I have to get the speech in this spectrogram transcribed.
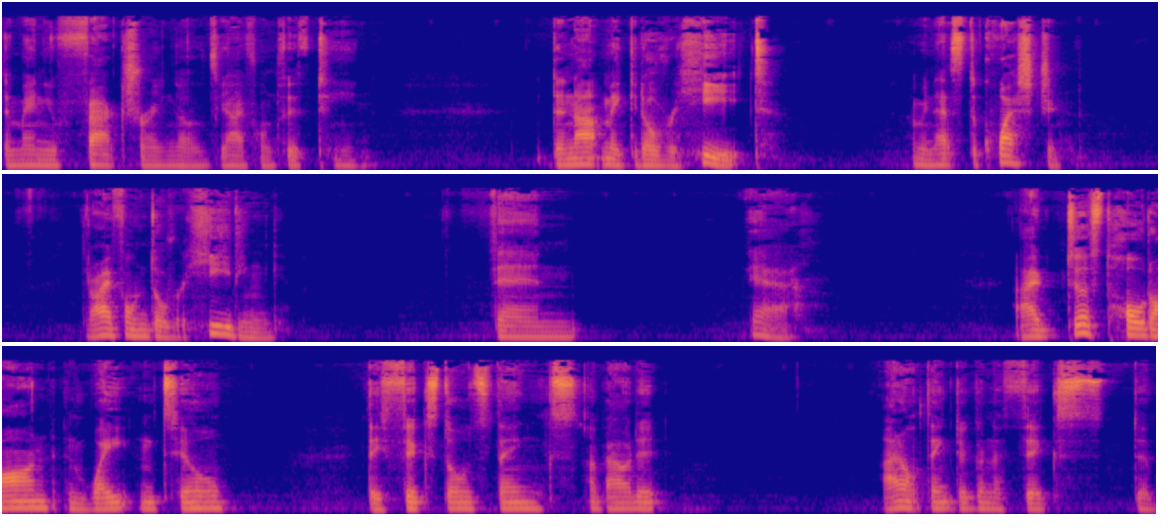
the manufacturing of the iPhone 15. To not make it overheat. I mean, that's the question. Their iPhone's overheating, then yeah. I just hold on and wait until they fix those things about it. I don't think they're going to fix the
